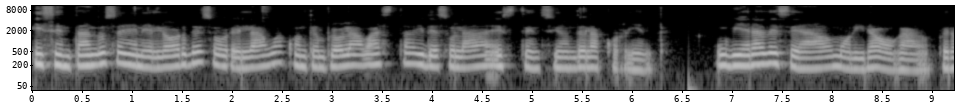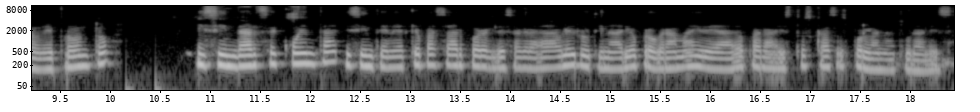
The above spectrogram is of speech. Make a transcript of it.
y sentándose en el orde sobre el agua contempló la vasta y desolada extensión de la corriente. Hubiera deseado morir ahogado, pero de pronto, y sin darse cuenta y sin tener que pasar por el desagradable y rutinario programa ideado para estos casos por la naturaleza.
